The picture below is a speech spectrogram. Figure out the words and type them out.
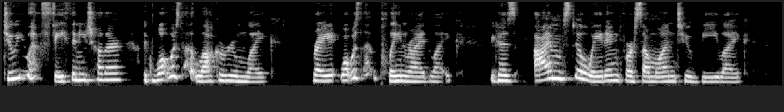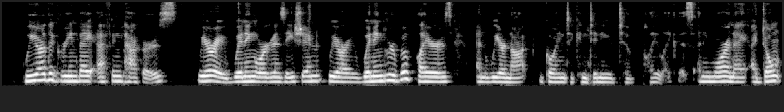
do you have faith in each other? Like, what was that locker room like? Right? What was that plane ride like? Because I'm still waiting for someone to be like, we are the Green Bay effing Packers we are a winning organization. We are a winning group of players, and we are not going to continue to play like this anymore. And I, I don't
